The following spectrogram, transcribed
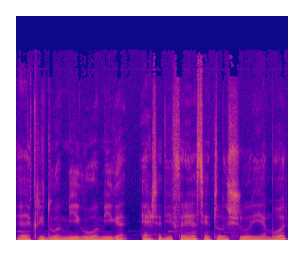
uh, querido amigo ou amiga, esta diferença entre luxúria e amor.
